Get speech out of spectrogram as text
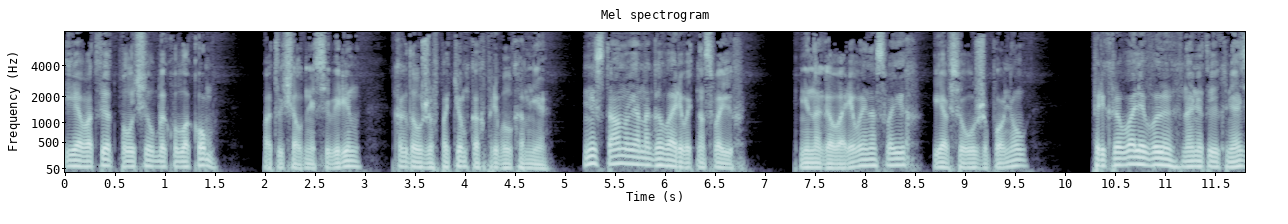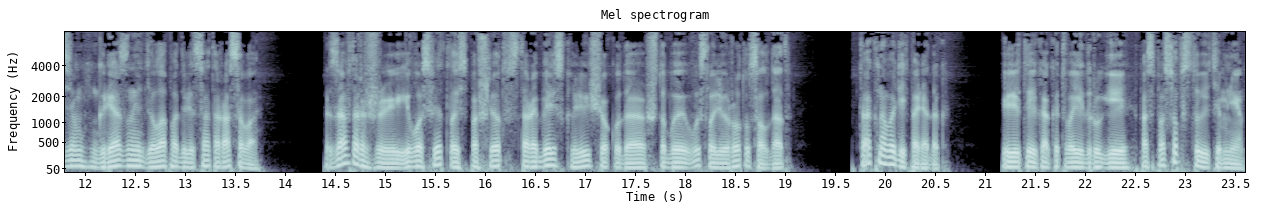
я в ответ получил бы кулаком», — отвечал мне Северин, когда уже в потемках прибыл ко мне. «Не стану я наговаривать на своих». «Не наговаривай на своих, я все уже понял. Прикрывали вы, нанятые князем, грязные дела подлеца Тарасова. Завтра же его светлость пошлет в Старобельск или еще куда, чтобы выслали роту солдат. Так наводить порядок? Или ты, как и твои другие, поспособствуете мне?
